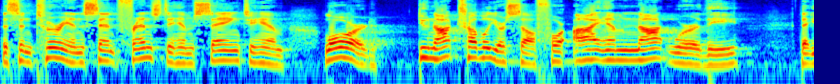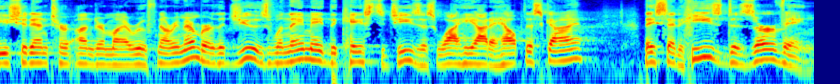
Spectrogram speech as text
the centurion sent friends to him, saying to him, Lord, do not trouble yourself, for I am not worthy that you should enter under my roof. Now remember, the Jews, when they made the case to Jesus why he ought to help this guy, they said, He's deserving.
